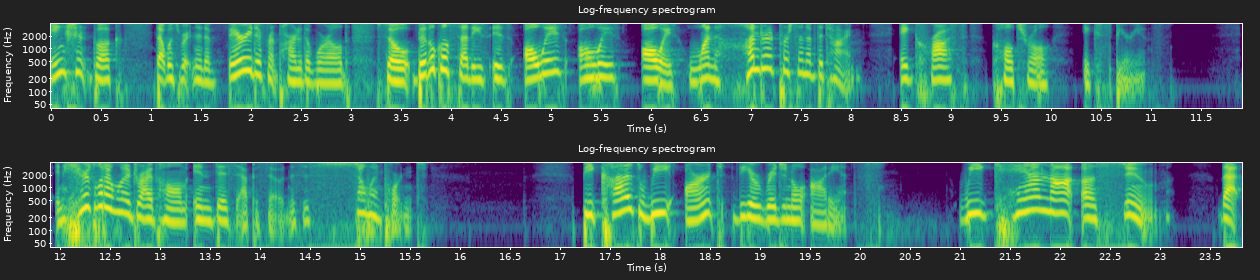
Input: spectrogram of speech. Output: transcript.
ancient book that was written in a very different part of the world. So biblical studies is always always always 100% of the time a cross-cultural experience. And here's what I want to drive home in this episode. This is so important. Because we aren't the original audience, we cannot assume that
